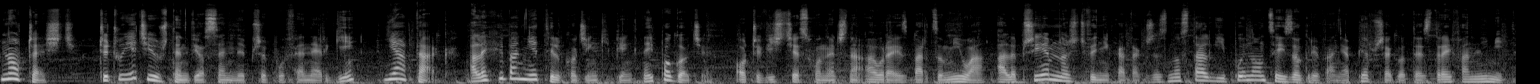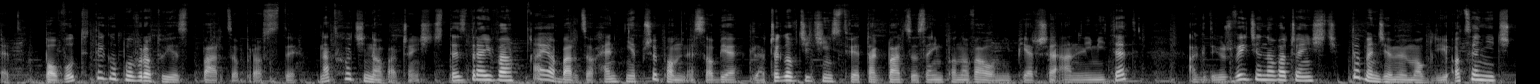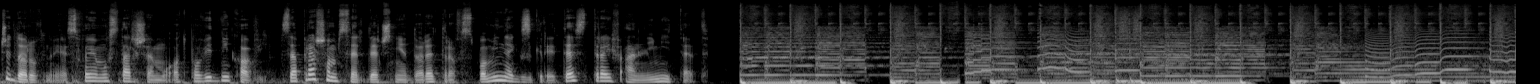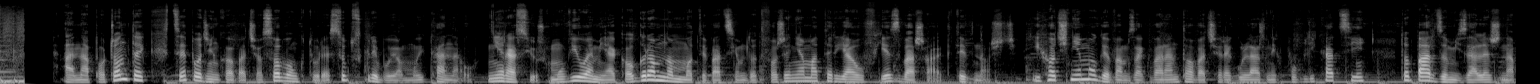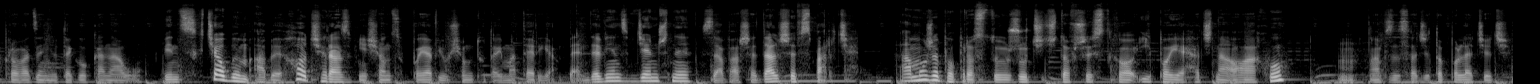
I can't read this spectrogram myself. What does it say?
No cześć. Czy czujecie już ten wiosenny przypływ energii? Ja tak, ale chyba nie tylko dzięki pięknej pogodzie. Oczywiście słoneczna aura jest bardzo miła, ale przyjemność wynika także z nostalgii płynącej z ogrywania pierwszego Test Drive Unlimited. Powód tego powrotu jest bardzo prosty. Nadchodzi nowa część Test Drive'a, a ja bardzo chętnie przypomnę sobie, dlaczego w dzieciństwie tak bardzo zaimponowało mi pierwsze Unlimited, a gdy już wyjdzie nowa część, to będziemy mogli ocenić, czy dorównuje swojemu starszemu odpowiednikowi. Zapraszam serdecznie do retro wspominek z gry Test Drive Unlimited. A na początek chcę podziękować osobom, które subskrybują mój kanał. Nieraz już mówiłem, jak ogromną motywacją do tworzenia materiałów jest Wasza aktywność. I choć nie mogę Wam zagwarantować regularnych publikacji, to bardzo mi zależy na prowadzeniu tego kanału. Więc chciałbym, aby choć raz w miesiącu pojawił się tutaj materiał. Będę więc wdzięczny za Wasze dalsze wsparcie. A może po prostu rzucić to wszystko i pojechać na Oahu? Hmm, a w zasadzie to polecieć.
